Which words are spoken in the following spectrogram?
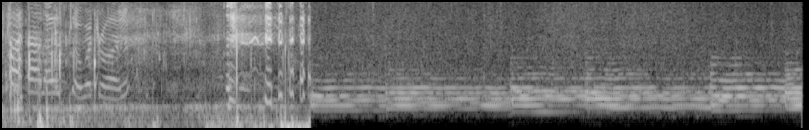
that was so much fun.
